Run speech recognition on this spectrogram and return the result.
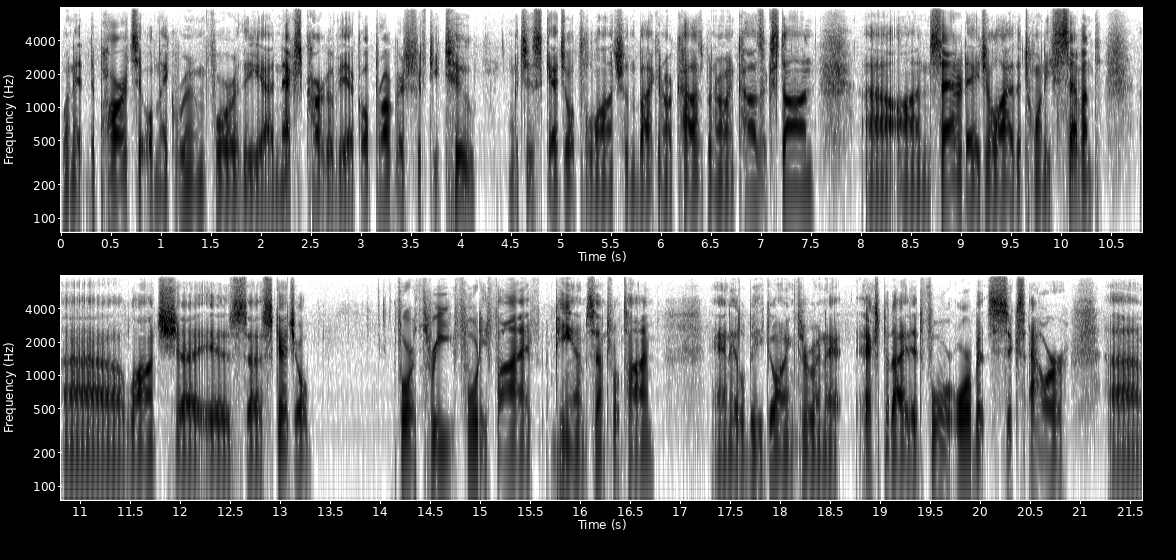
when it departs, it will make room for the next cargo vehicle, Progress 52, which is scheduled to launch from the Baikonur Cosmodrome in Kazakhstan uh, on Saturday, July the 27th. Uh, launch uh, is uh, scheduled for 3:45 p.m. Central Time, and it'll be going through an expedited four-orbit, six-hour uh,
